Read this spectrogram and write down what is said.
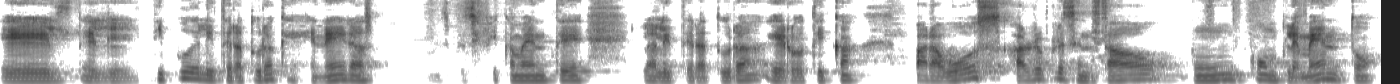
el, tipo de literatura que generas, específicamente la literatura erótica, para vos ha representado un complemento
